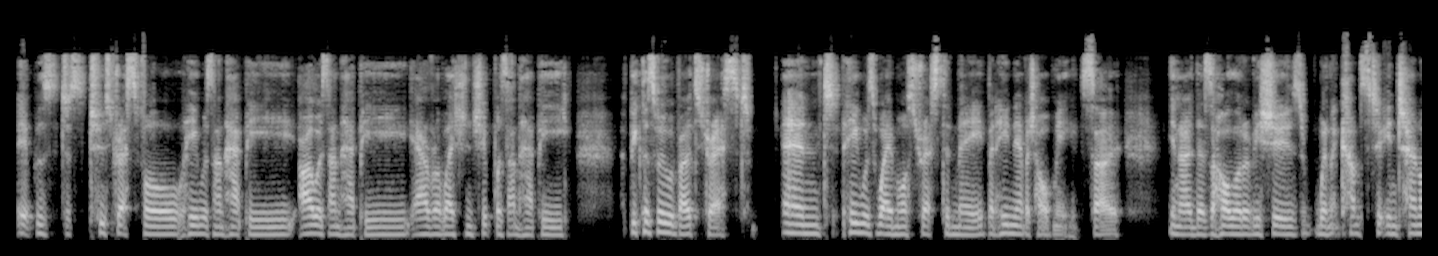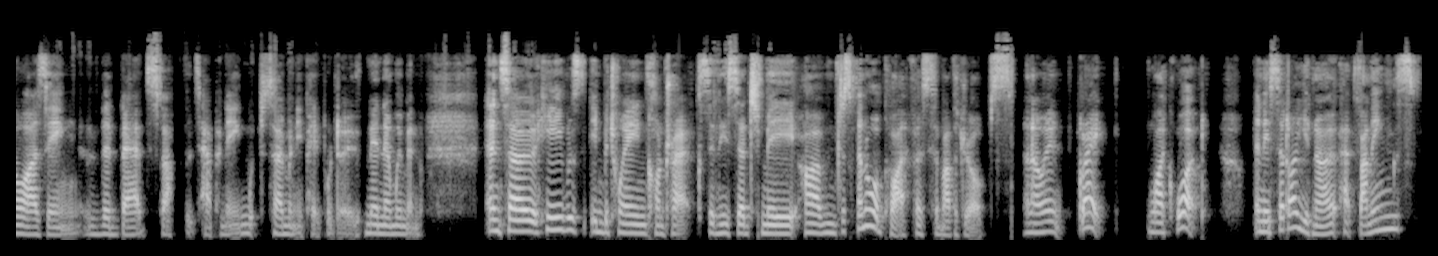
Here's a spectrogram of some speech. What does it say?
it was just too stressful. He was unhappy. I was unhappy. Our relationship was unhappy because we were both stressed. And he was way more stressed than me, but he never told me. So, you know, there's a whole lot of issues when it comes to internalizing the bad stuff that's happening, which so many people do, men and women. And so he was in between contracts and he said to me, I'm just going to apply for some other jobs. And I went, great. Like what? And he said, Oh, you know, at Bunnings,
